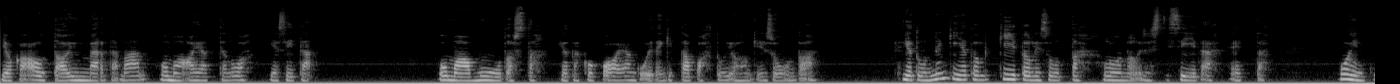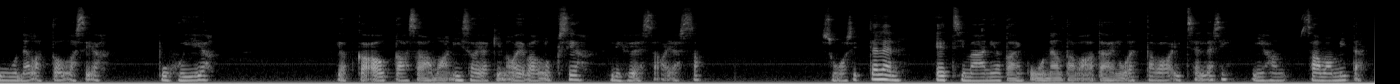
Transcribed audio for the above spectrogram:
joka auttaa ymmärtämään omaa ajattelua ja sitä omaa muutosta, jota koko ajan kuitenkin tapahtuu johonkin suuntaan. Ja tunnen kiitollisuutta luonnollisesti siitä, että voin kuunnella tollasia puhujia, jotka auttaa saamaan isojakin oivalluksia lyhyessä ajassa. Suosittelen etsimään jotain kuunneltavaa tai luettavaa itsellesi, ihan sama mitä –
